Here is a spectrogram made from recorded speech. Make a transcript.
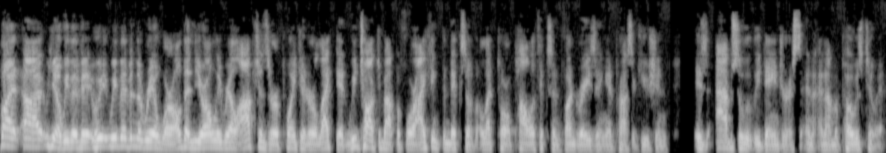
But uh, you know, we live in we, we live in the real world, and your only real options are appointed or elected. We talked about before. I think the mix of electoral politics and fundraising and prosecution is absolutely dangerous, and, and I'm opposed to it.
